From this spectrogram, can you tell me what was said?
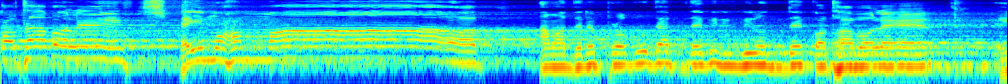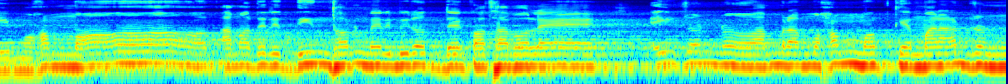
কথা বলে। এই মোহাম্মদ আমাদের প্রভু দেব দেবীর বিরুদ্ধে কথা বলে। এই মোহাম্মদ আমাদের দিন ধর্মের বিরুদ্ধে কথা বলে। এই জন্য আমরা মোহাম্মদকে মারার জন্য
